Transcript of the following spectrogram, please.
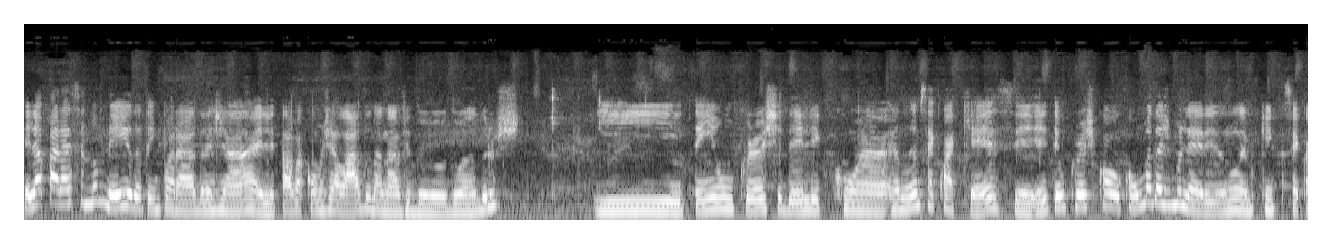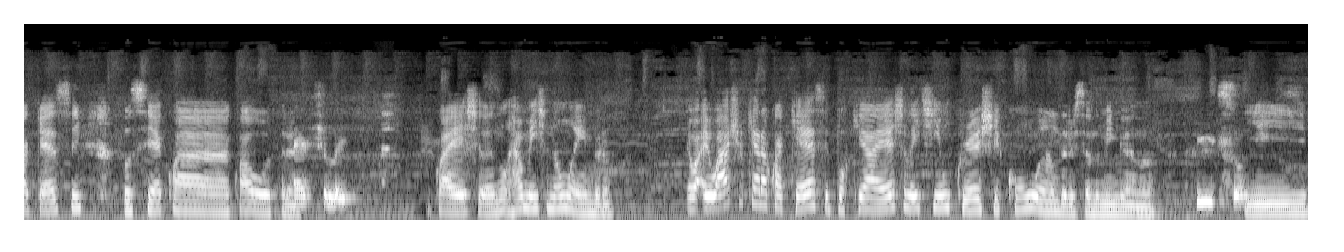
Ele aparece no meio da temporada já, ele tava congelado na nave do, do Andros. E tem um crush dele com a. Eu não lembro se é com a Cassie. Ele tem um crush com, com uma das mulheres. Eu não lembro quem, se é com a Cassie ou se é com a, com a outra. Ashley. Com a Ashley. Eu não- realmente não lembro. Eu, eu acho que era com a Cassie porque a Ashley tinha um crush com o Andros, se eu não me engano. Isso. E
